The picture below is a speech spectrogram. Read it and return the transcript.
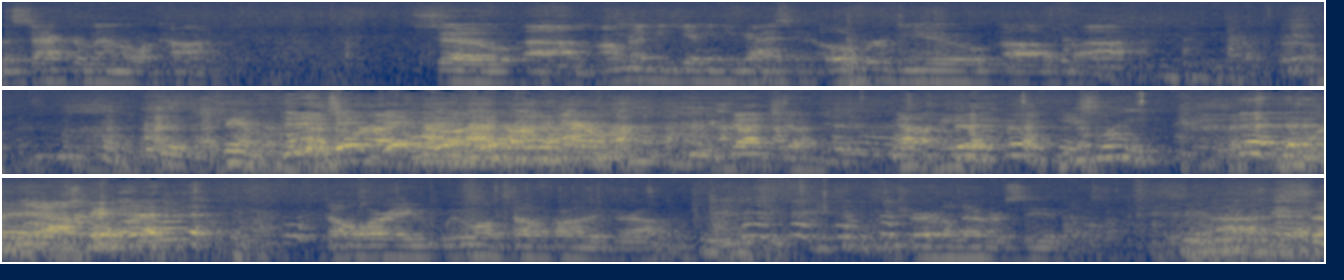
the sacramental economy. So um, I'm going to be giving you guys an overview of. Uh, That's all right. We're on, we're on camera. We got you. No, he, he's late. Yeah. Don't worry, we won't tell Father Jerome. I'm sure he'll never see this. Uh,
